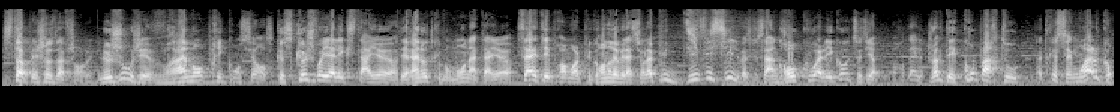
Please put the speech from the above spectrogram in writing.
stop, les choses doivent changer. Le jour où j'ai vraiment pris conscience que ce que je voyais à l'extérieur des rien autre que mon monde intérieur, ça a été probablement la plus grande révélation, la plus difficile, parce que c'est un gros coup à l'ego de se dire bordel, je vois que des cons partout, peut-être que c'est moi le con.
